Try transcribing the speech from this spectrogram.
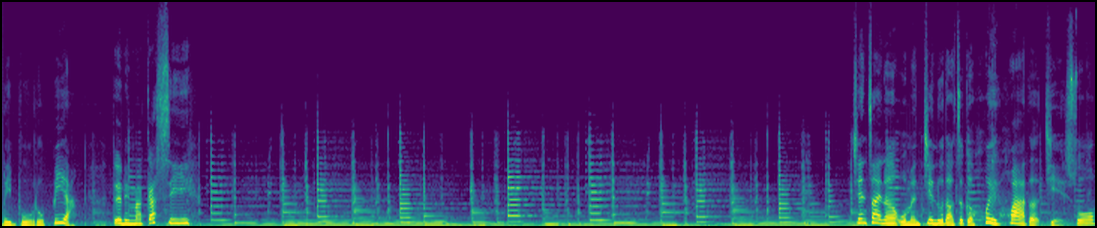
ribu rupiah. Terima kasih. 现在呢，我们进入到这个绘画的解说。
